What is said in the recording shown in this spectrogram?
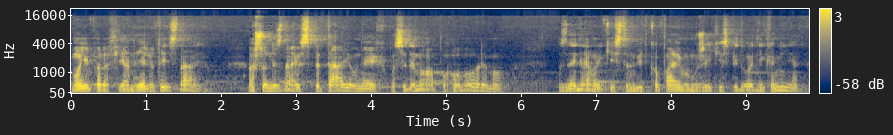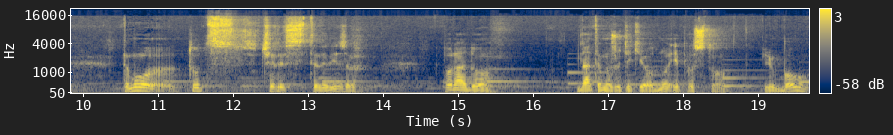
мої парафіяни, я людей знаю. А що не знаю, спитаю в них, посидимо, поговоримо, знайдемо якісь там, відкопаємо, може, якісь підводні каміння. Тому тут через телевізор пораду дати можу тільки одну і просту. Любов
